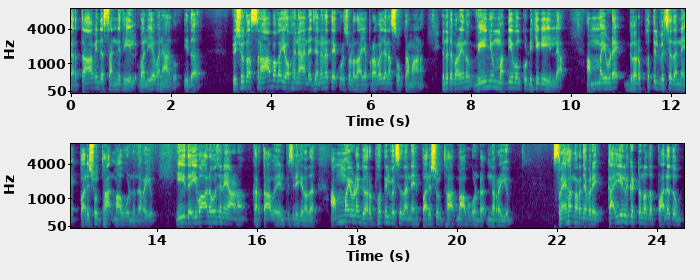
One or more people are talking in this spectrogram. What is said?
കർത്താവിന്റെ സന്നിധിയിൽ വലിയവനാകും. ഇത് വിശുദ്ധ സ്നാപക യോഹനാന്റെ ജനനത്തെക്കുറിച്ചുള്ളതായ പ്രവചന സൂക്തമാണ്. എന്നിട്ട് പറയുന്നു വീഞ്ഞും മദ്യവും കുടിക്കുകയില്ല. അമ്മയുടെ ഗർഭത്തിൽ വെച്ച് തന്നെ പരിശുദ്ധാത്മാവ് കൊണ്ട് നിറയും. ഈ ദൈവാലോചനയാണ് കർത്താവ് ഏൽപ്പിച്ചിരിക്കുന്നത്. അമ്മയുടെ ഗർഭത്തിൽ വെച്ച് തന്നെ പരിശുദ്ധാത്മാവ് കൊണ്ട് നിറയും. സ്നേഹം നിറഞ്ഞവരെ കയ്യിൽ കിട്ടുന്നത് പലതും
